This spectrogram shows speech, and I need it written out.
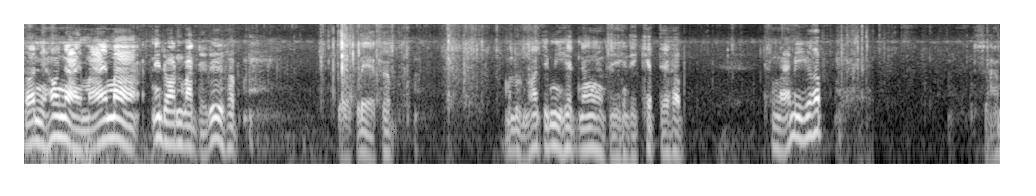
ตอนนี้เขาใหญ่ไม้มานี่ดอนวัดเด้อครับดอกแรกครับ มาดูเขาจะมีเห็ดยังสิเด็กเค็ดเลยครับทางไหนมีครับสาม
